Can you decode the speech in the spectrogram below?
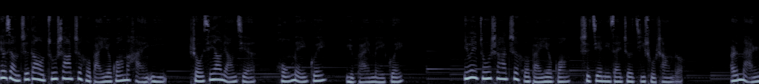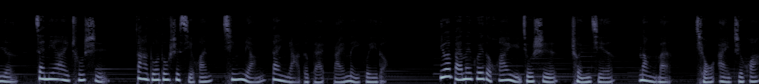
要想知道朱砂痣和白月光的含义，首先要了解红玫瑰与白玫瑰，因为朱砂痣和白月光是建立在这基础上的。而男人在恋爱初始，大多都是喜欢清凉淡雅的白白玫瑰的，因为白玫瑰的花语就是纯洁、浪漫、求爱之花，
